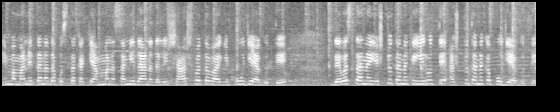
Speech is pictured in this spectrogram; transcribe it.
ನಿಮ್ಮ ಮನೆತನದ ಪುಸ್ತಕಕ್ಕೆ ಅಮ್ಮನ ಸನ್ನಿಧಾನದಲ್ಲಿ ಶಾಶ್ವತವಾಗಿ ಪೂಜೆಯಾಗುತ್ತೆ. ದೇವಸ್ಥಾನ ಎಷ್ಟು ತನಕ ಇರುತ್ತೆ ಅಷ್ಟು ತನಕ ಪೂಜೆಯಾಗುತ್ತೆ.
